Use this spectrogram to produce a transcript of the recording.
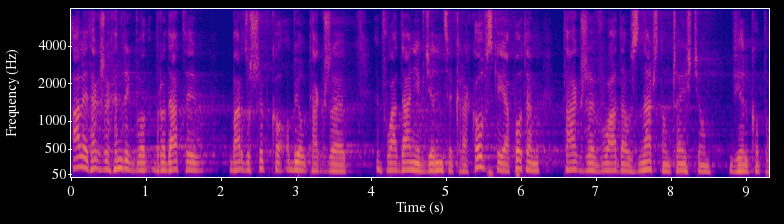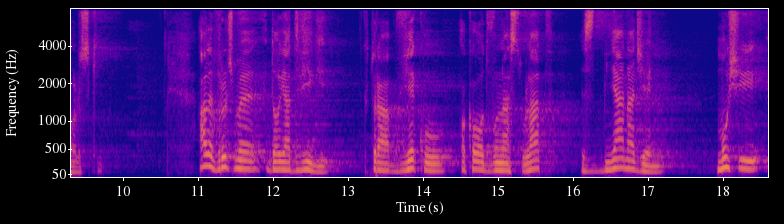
ale także Henryk Brodaty bardzo szybko objął także władanie w dzielnicy krakowskiej, a potem także władał znaczną częścią Wielkopolski. Ale wróćmy do Jadwigi która w wieku około 12 lat z dnia na dzień musi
